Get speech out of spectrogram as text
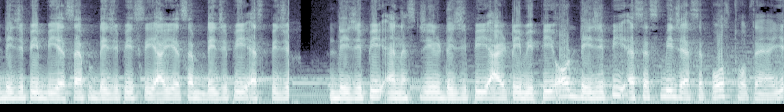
DGP BSF DGP CISF DGP SPG DGP NSG DGP ITBP और डीजीपी एसएसबी जैसे पोस्ट होते हैं।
